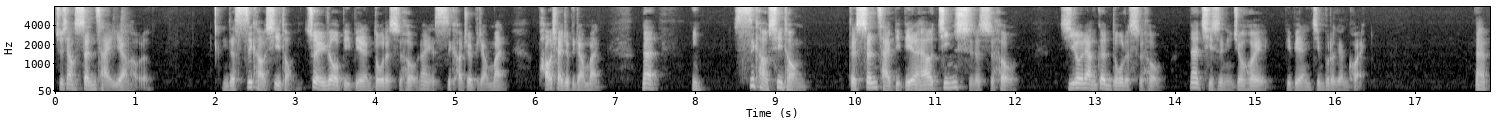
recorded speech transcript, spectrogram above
就像身材一样好了，你的思考系统赘肉比别人多的时候，那你的思考就比较慢，跑起来就比较慢。那你思考系统的身材比别人还要精实的时候，肌肉量更多的时候，那其实你就会比别人进步的更快。那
